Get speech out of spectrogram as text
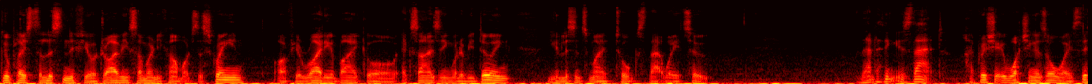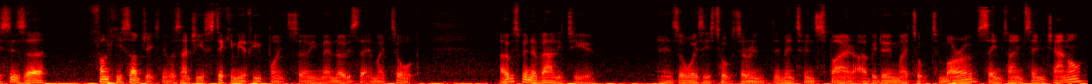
Good place to listen if you're driving somewhere and you can't watch the screen, or if you're riding a bike or exercising, whatever you're doing, you can listen to my talks that way too. That I think is that. I appreciate you watching as always. This is a funky subject, and it was actually sticking me a few points, so you may have noticed that in my talk. I hope it's been of value to you. And as always, these talks are in, meant to inspire. I'll be doing my talk tomorrow, same time, same channel.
